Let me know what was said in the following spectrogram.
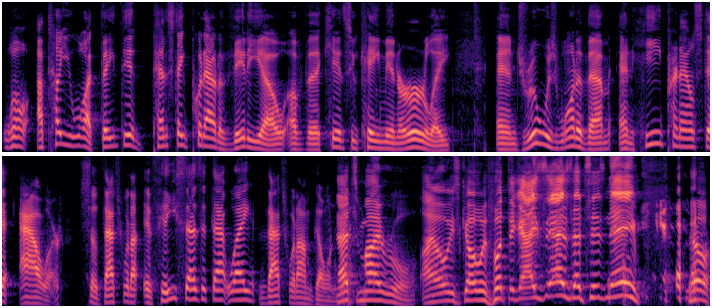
Well, I'll tell you what, they did. Penn State put out a video of the kids who came in early, and Drew was one of them, and he pronounced it Aller. So that's what I, if he says it that way, that's what I'm going That's with. my rule. I always go with what the guy says. That's his name. no,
